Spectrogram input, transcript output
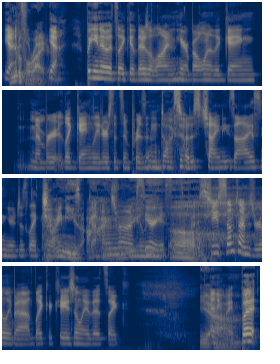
yeah, Beautiful writer. yeah. But you know, it's like uh, there's a line in here about one of the gang member, like gang leaders that's in prison, talks about his Chinese eyes, and you're just like, oh, Chinese God, eyes. I'm not really? serious. She's sometimes really bad. Like occasionally, that's like yeah. anyway. But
